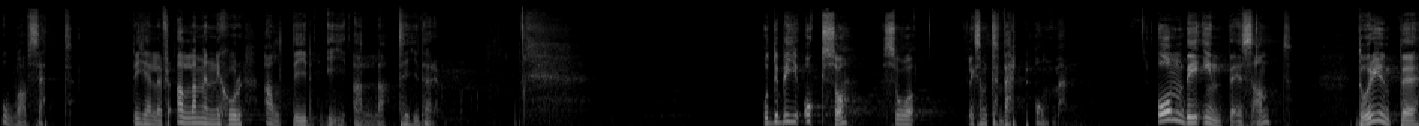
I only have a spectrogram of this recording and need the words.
oavsett. Det gäller för alla människor, alltid, i alla tider. Och det blir också så liksom tvärtom. Om det inte är sant, då är det ju inte,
